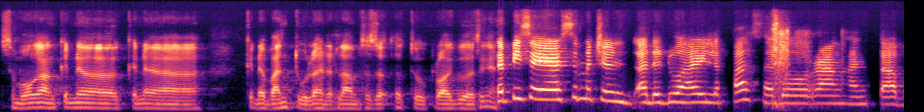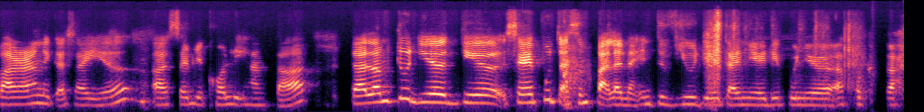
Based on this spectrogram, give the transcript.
semua orang kena kena kena bantulah dalam satu, satu keluarga tu kan. Tapi saya rasa macam ada dua hari lepas ada orang hantar barang dekat saya, uh, saya punya colleague hantar. Dalam tu dia dia saya pun tak sempat lah nak interview dia tanya dia punya apakah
